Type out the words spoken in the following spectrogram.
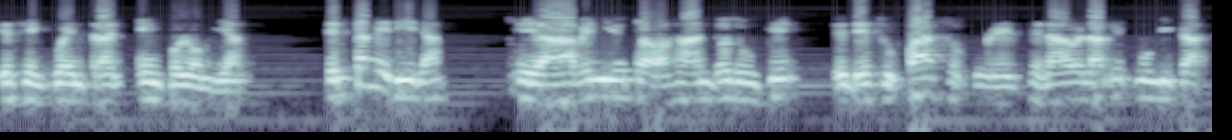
que se encuentran en Colombia. Esta medida, que ha venido trabajando Duque desde su paso por el Senado de la República,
